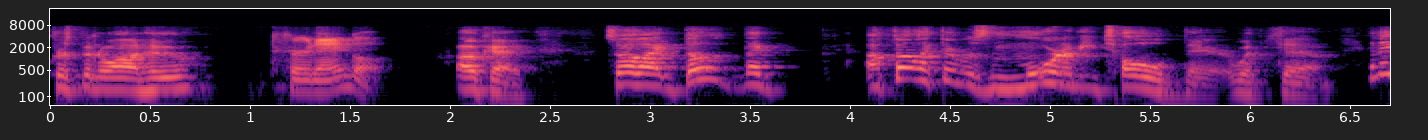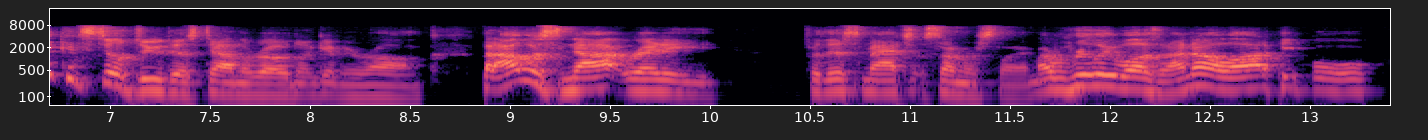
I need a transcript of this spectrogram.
Chris Benoit, and who? Kurt Angle. Okay, so like those like. I felt like there was more to be told there with them, and they could still do this down the road. Don't get me wrong, but I was not ready for this match at SummerSlam. I really wasn't. I know a lot of people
